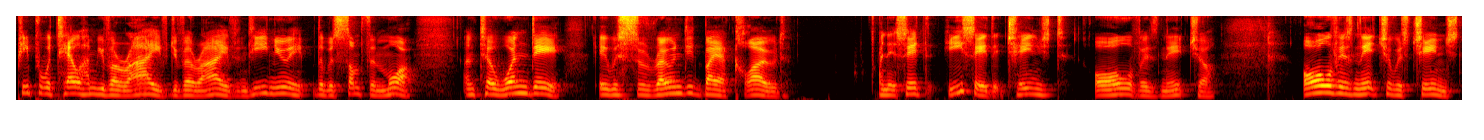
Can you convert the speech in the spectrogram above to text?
people would tell him, You've arrived, you've arrived. And he knew there was something more until one day he was surrounded by a cloud. And it said, he said it changed all of his nature. All of his nature was changed.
